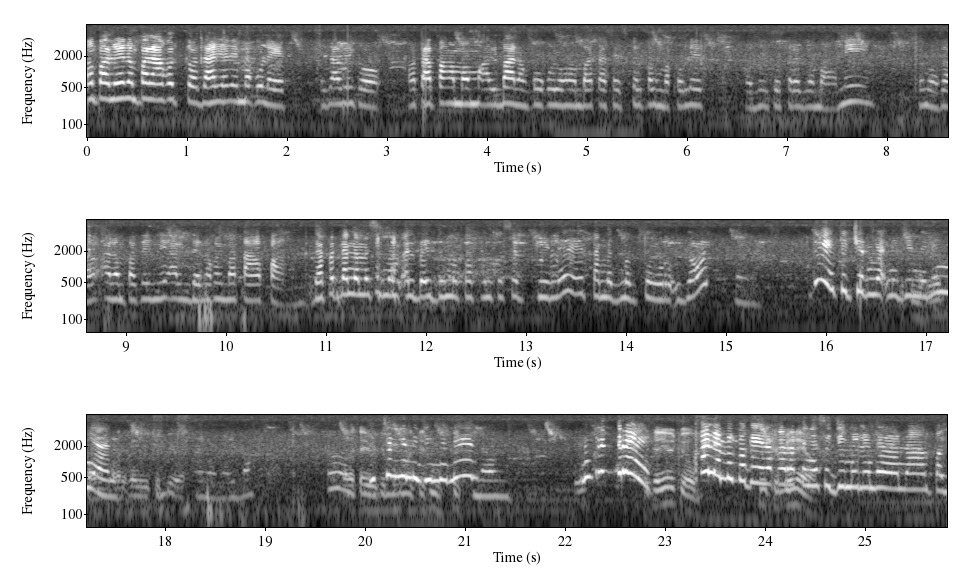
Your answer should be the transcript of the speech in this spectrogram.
ang paano yun ang panakot ko, dahil yan ay makulit. Eh, sabi ko, matapang ang mama Alba, nang kukulong ang bata sa school pag makulit. Sabi ko talaga, mami. Ko, alam pati ni Alden, ako'y matapang. Dapat na naman si Ma'am Alba ay doon mapapunta sa killer. Eh, tamad magturo yun. Di, eh, teacher nga ni Jimelin yan. Ano na iba? Oh, teacher nga ni yun. Jimelin. Nung, Sa YouTube. Alam mo ba gaya nakarating sa Jimelin na, na pag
